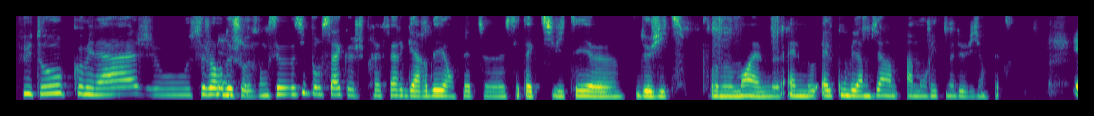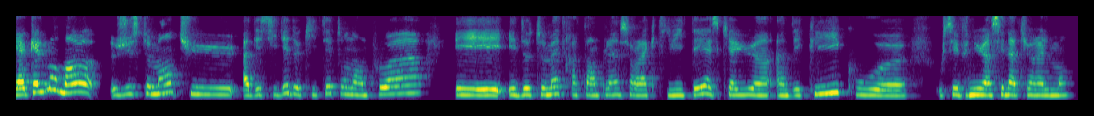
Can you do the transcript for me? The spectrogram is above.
plutôt qu'au ménage ou ce genre de choses. Donc c'est aussi pour ça que je préfère garder en fait cette activité de gîte. Pour le moment, elle, elle, me, elle convient bien à mon rythme de vie en fait. Et à quel moment, justement, tu as décidé de quitter ton emploi et, de te mettre à temps plein sur l'activité? Est-ce qu'il y a eu un, déclic ou, euh, ou c'est venu assez naturellement?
